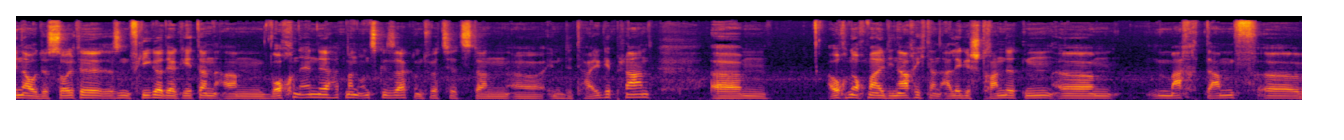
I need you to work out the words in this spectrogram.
Genau, das sollte, das ist ein Flieger, der geht dann am Wochenende, hat man uns gesagt, und wird jetzt dann äh, im Detail geplant. Ähm, auch nochmal die Nachricht an alle Gestrandeten, ähm, macht Dampf, äh,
